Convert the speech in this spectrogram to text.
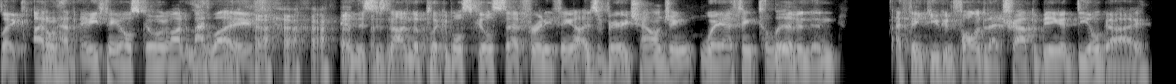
like I don't have anything else going on in my life, and this is not an applicable skill set for anything else. It's a very challenging way, I think, to live, and and I think you can fall into that trap of being a deal guy.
